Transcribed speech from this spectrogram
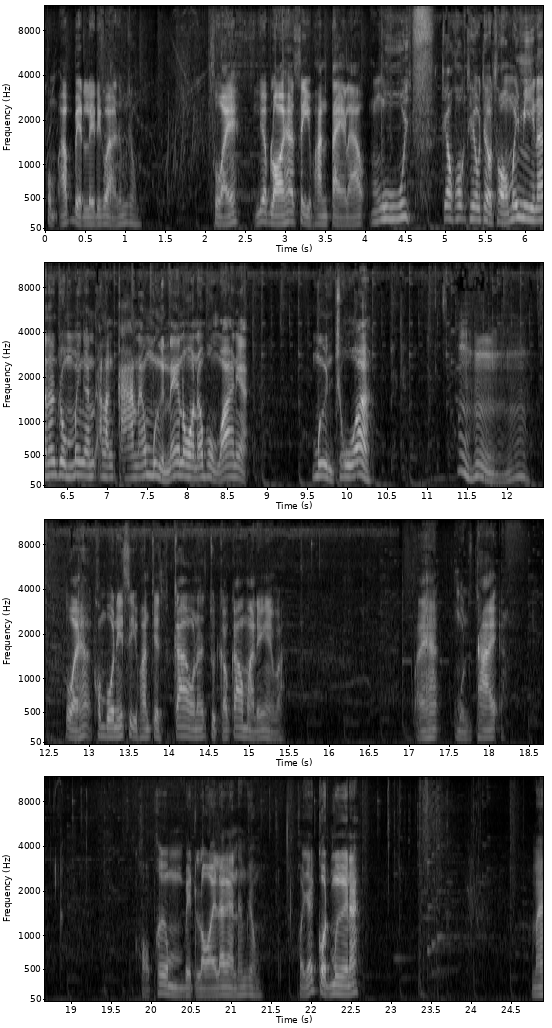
ผมอัปเดตเลยดีกว่าท่านผู้ชม สวยเรียบร้อยฮะสี่พันแตกแล้วอุ้ยแก้วค็อกเทลแถวสองไม่มีนะท่านผู้ชมไม่งั้นอลังการนะหมื่นแน่นอนนะผมว่าเนี่ยหมื่นชัวร์สวยฮะ combo นี้สี่พันเจ็ดสิบเก้านะ จุดเก้าเก้ามาได้ไงวะ ไปฮะ หมุนท้าย อเพิ่มเบ็ดลอยแล้วกันท่านผู้ชม ขออนุญาตกดมือนะ มา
